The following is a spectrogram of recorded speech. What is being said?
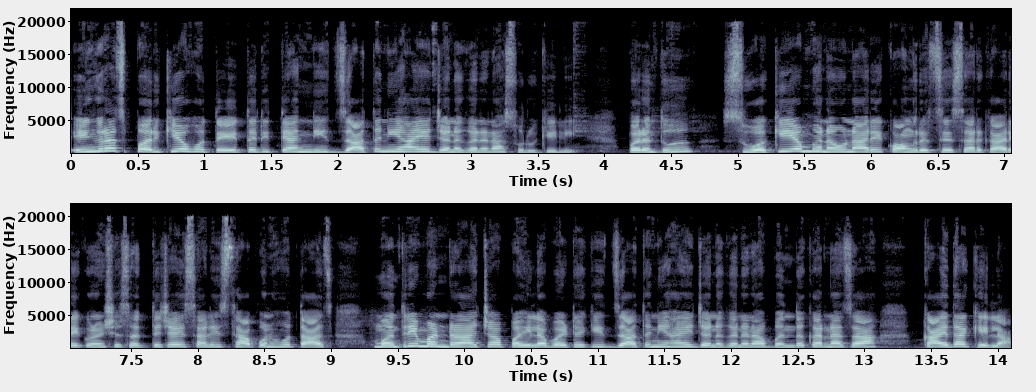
इंग्रज परकीय होते तरी त्यांनी जातनिहाय जनगणना सुरू केली. परंतु स्वकीय म्हणवणारे काँग्रेसचे सरकार एकोणीसशे सत्तेचाळीस साली स्थापन होताच मंत्रिमंडळाच्या पहिल्या बैठकीत जातनिहाय जनगणना बंद करण्याचा कायदा केला.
